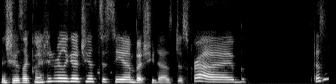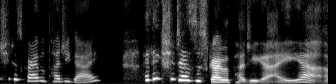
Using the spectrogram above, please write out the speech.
and she was like but i didn't really get a chance to see him but she does describe doesn't she describe a pudgy guy I think she does describe a pudgy guy. Yeah.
